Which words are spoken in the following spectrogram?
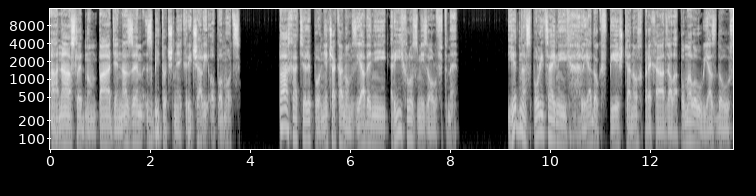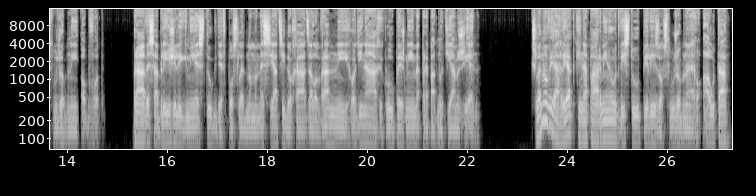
a následnom páde na zem zbytočne kričali o pomoc. Páchateľ po nečakanom zjavení rýchlo zmizol v tme. Jedna z policajných hliadok v Piešťanoch prechádzala pomalou jazdou služobný obvod. Práve sa blížili k miestu, kde v poslednom mesiaci dochádzalo v ranných hodinách k lúpežným prepadnutiam žien. Členovia hliadky na pár minút vystúpili zo služobného auta,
